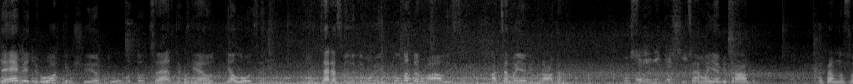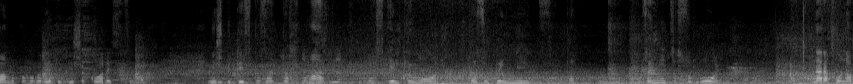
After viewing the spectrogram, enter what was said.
9 років, що я тут, оце таке от я лозень. Зараз вони до мого Ютуба дорвалися, а це моя відрада. Це моя відрада. Напевно, з вами поговорити більше користі, ніж піти і сказати, та хватить, наскільки можна, та зупиніться, та ну, займіться собою. На рахунок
